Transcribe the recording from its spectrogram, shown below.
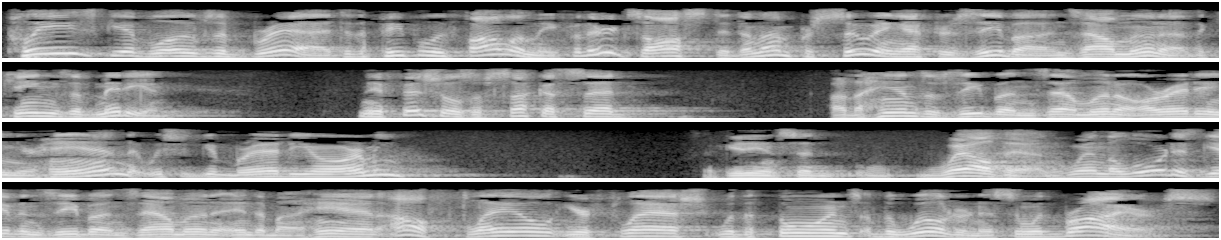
Please give loaves of bread to the people who follow me, for they're exhausted, and I'm pursuing after Zebah and Zalmunna, the kings of Midian. And the officials of Succoth said, Are the hands of Zebah and Zalmunna already in your hand, that we should give bread to your army? So Gideon said, Well then, when the Lord has given Zebah and Zalmunna into my hand, I'll flail your flesh with the thorns of the wilderness and with briars.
